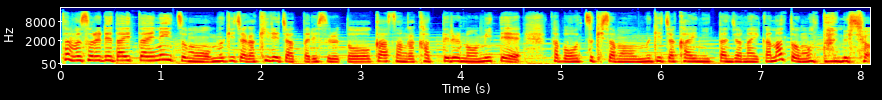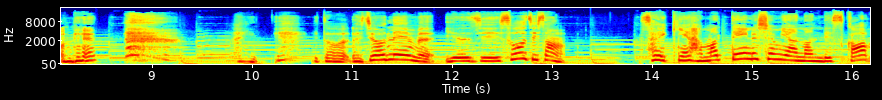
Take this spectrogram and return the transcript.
多分それで大体ね、いつも麦茶が切れちゃったりすると、お母さんが買ってるのを見て、多分お月様も麦茶買いに行ったんじゃないかなと思ったんでしょうね。はい。えっと、ラジオネーム、ゆうじそうじさん。最近ハマっている趣味は何ですか？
